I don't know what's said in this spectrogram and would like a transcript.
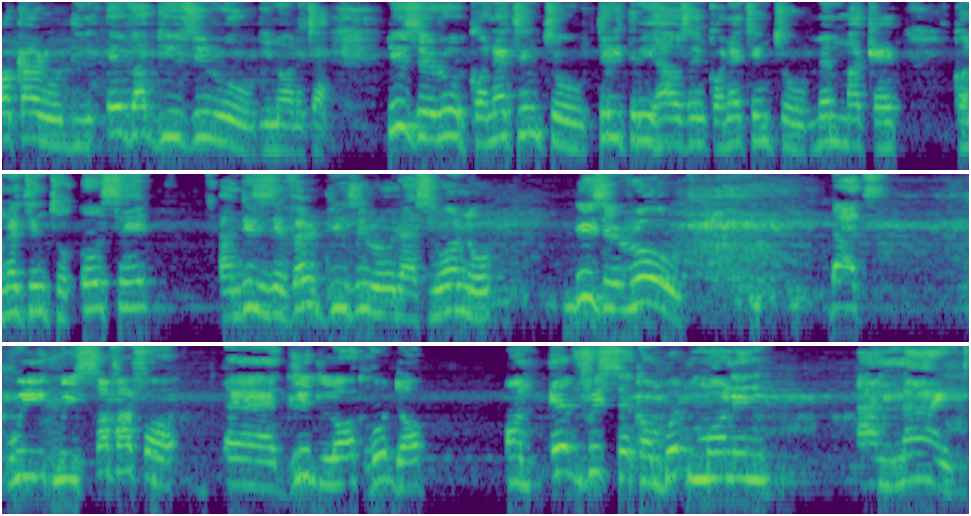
Oka Road, the Eva Busy Road in Onitsha. This is a road connecting to 33 Housing, connecting to Main Market, connecting to Ose, and this is a very busy road, as you all know. This is a road that we we suffer for uh, gridlock, hold up, on every second, both morning and night.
